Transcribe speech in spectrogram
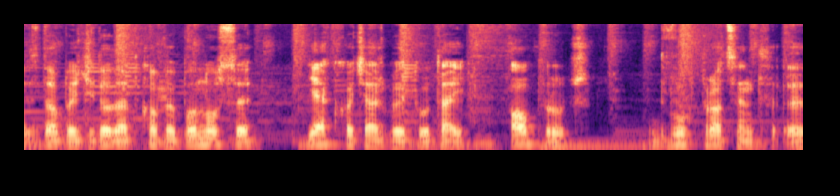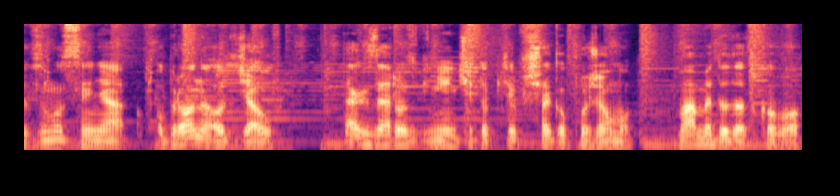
zdobyć dodatkowe bonusy, jak chociażby tutaj oprócz 2% wzmocnienia obrony oddziałów, tak za rozwinięcie do pierwszego poziomu mamy dodatkowo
